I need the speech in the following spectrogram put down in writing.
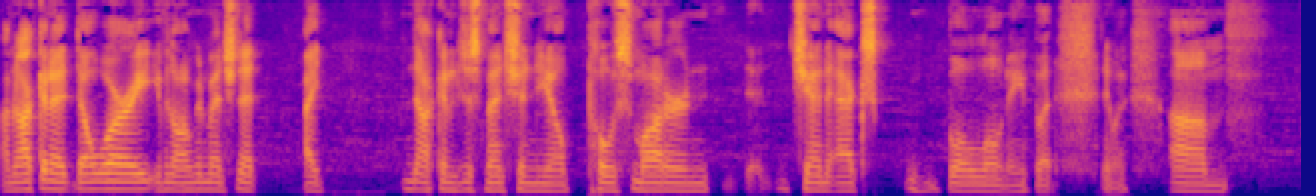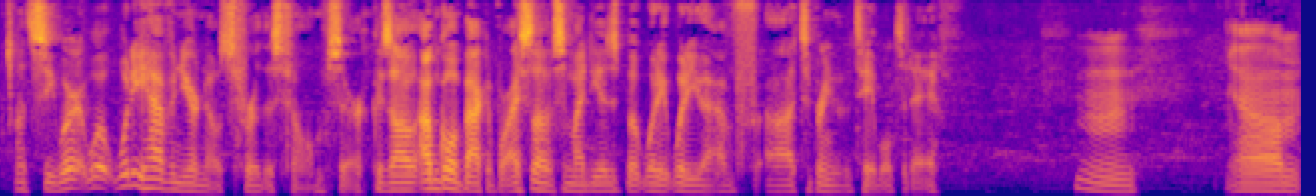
I'm not gonna. Don't worry. Even though I'm gonna mention it, Not gonna just mention you know postmodern Gen X baloney. But anyway, um, let's see. Where what, what do you have in your notes for this film, sir? Because I'm going back and forth. I still have some ideas, but what do, what do you have uh, to bring to the table today? Hmm. Um.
